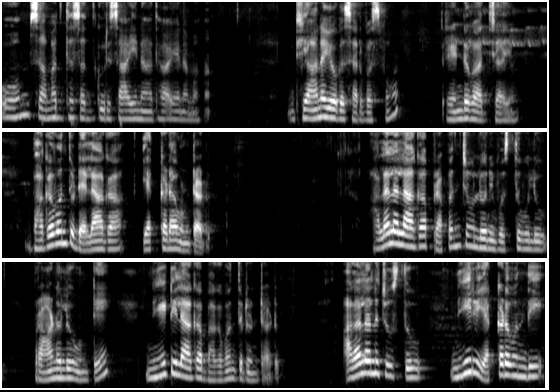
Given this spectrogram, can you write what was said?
ఓం సమర్థ సద్గురు సాయినాథాయ నమ. ధ్యానయోగ సర్వస్వం రెండవ అధ్యాయం. భగవంతుడెలాగా ఎక్కడా ఎక్కడ ఉంటాడు. అలలలాగా ప్రపంచంలోని వస్తువులు ప్రాణులు ఉంటే నీటిలాగా భగవంతుడుంటాడు అలలను చూస్తూ నీరు ఎక్కడ ఉంది?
